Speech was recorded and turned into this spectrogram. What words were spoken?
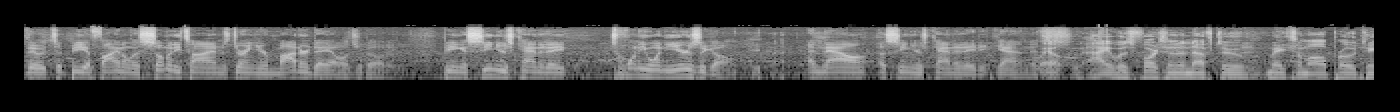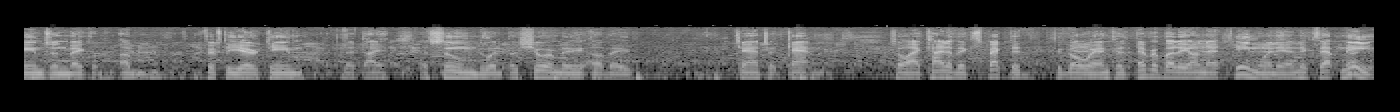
to, to be a finalist so many times during your modern day eligibility? Being a seniors candidate 21 years ago. And now a seniors candidate again. It's well, I was fortunate enough to make some all pro teams and make a 50 year team that I assumed would assure me of a chance at Canton. So I kind of expected to go in because everybody on that team went in except me,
